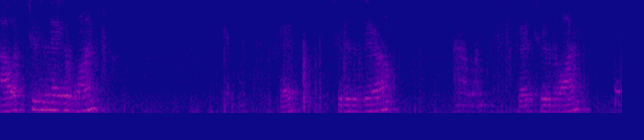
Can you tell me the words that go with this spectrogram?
Uh, what's 2 to the negative 1? zero. Uh, one. Good. Two to the one. Two.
